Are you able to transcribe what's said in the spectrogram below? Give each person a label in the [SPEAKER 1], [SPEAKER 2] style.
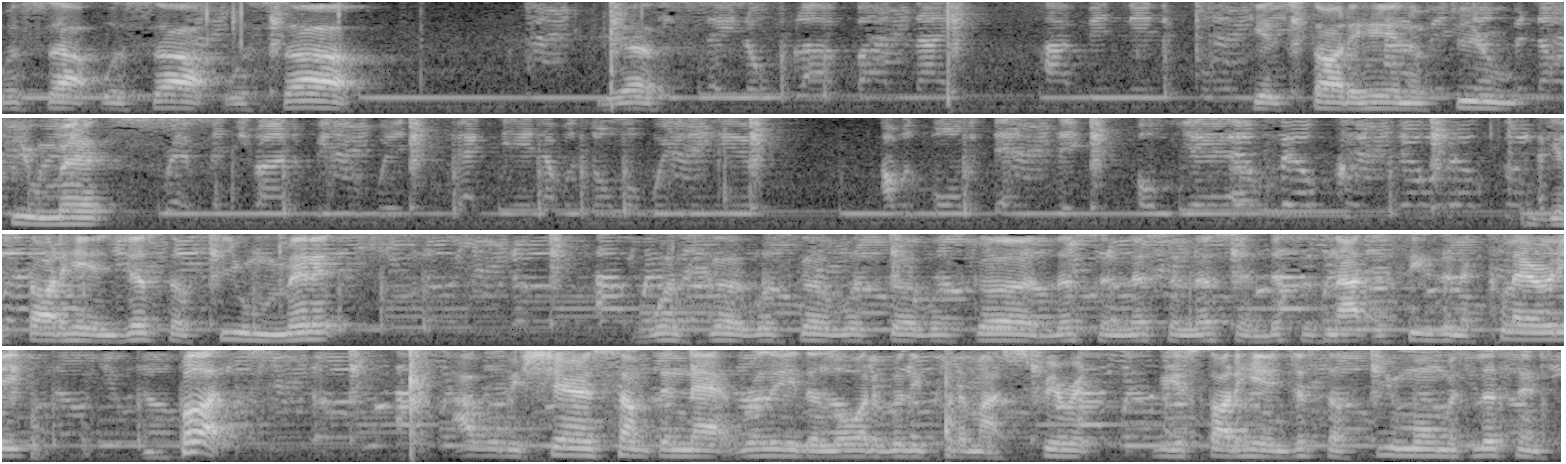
[SPEAKER 1] What's up? What's up? What's up? Yes. Get started here in a few few minutes. Get started here in just a few minutes. What's good? What's good? What's good? What's good? Listen, listen, listen. This is not the season of clarity, but I will be sharing something that really the Lord really put in my spirit. We get started here in just a few moments. Listen,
